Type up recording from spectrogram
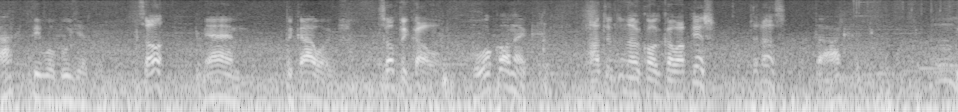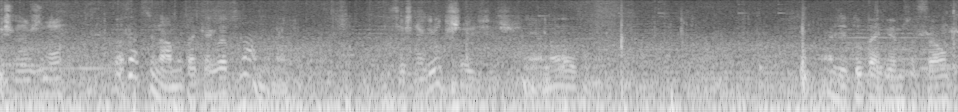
Ach, ty łobuzie. Co? Miałem, pykało już. Co pykało? Łokonek. A ty tu na kolka łapiesz? Teraz? Tak. No, myślałem, że na No zaczynamy tak jak zaczynamy. No. coś na grubsze idziesz. Nie, no ale... Na razie tutaj wiem, że są, to...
